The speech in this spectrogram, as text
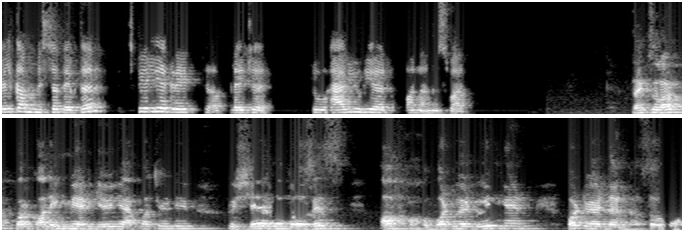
Welcome, Mr. Devdhar It's really a great uh, pleasure to have you here on Anuswad. Thanks a lot for calling me and giving me opportunity to share the process of what we are doing and what we have done so far.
